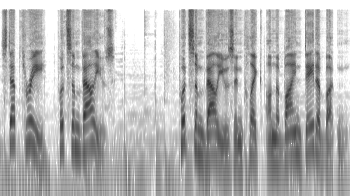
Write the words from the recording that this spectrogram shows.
Step 3. Put some values. Put some values and click on the Bind Data button.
